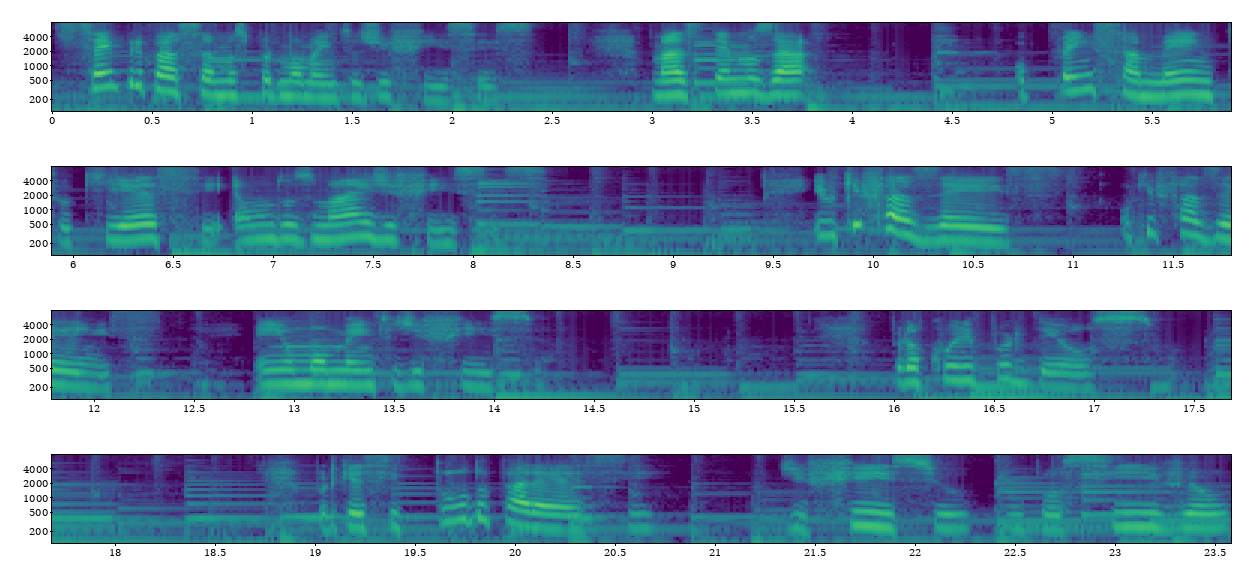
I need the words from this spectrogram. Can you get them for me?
Sempre passamos por momentos difíceis, mas temos a, o pensamento que esse é um dos mais difíceis. E o que fazeis? O que fazeis em um momento difícil? Procure por Deus. Porque se tudo parece difícil, impossível,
